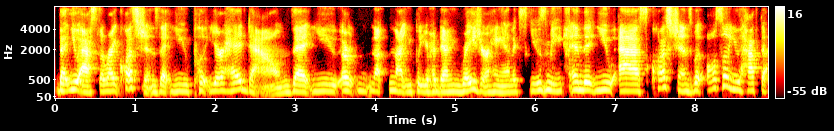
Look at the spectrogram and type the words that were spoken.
that you ask the right questions that you put your head down that you or not, not you put your head down you raise your hand excuse me and that you ask questions but also you have to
